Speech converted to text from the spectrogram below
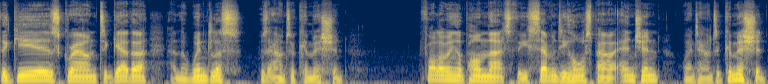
the gears ground together, and the windlass was out of commission. Following upon that, the 70 horsepower engine went out of commission.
